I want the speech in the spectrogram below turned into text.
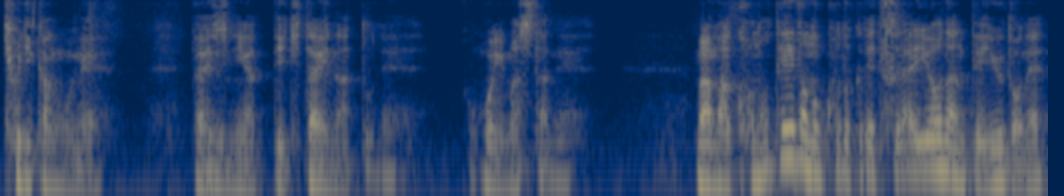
距離感をね、大事にやっていきたいなとね、思いましたね。まあまあ、この程度の孤独で辛いよなんて言うとね、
